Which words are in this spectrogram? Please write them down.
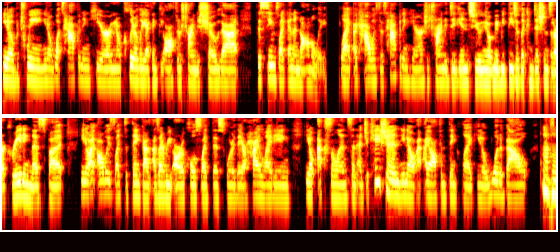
you know, between, you know, what's happening here, you know, clearly I think the author's trying to show that this seems like an anomaly like, like how is this happening here? She's trying to dig into, you know, maybe these are the conditions that are creating this. But, you know, I always like to think as, as I read articles like this where they are highlighting, you know, excellence and education, you know, I, I often think like, you know, what about mm-hmm.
